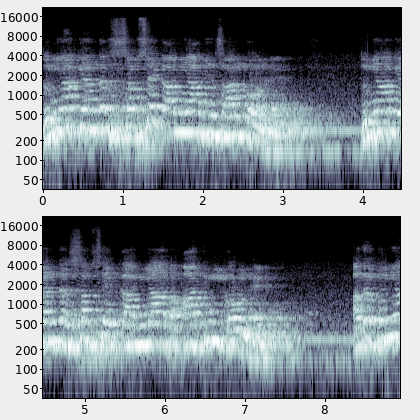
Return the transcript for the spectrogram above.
दुनिया के अंदर सबसे कामयाब इंसान कौन है? दुनिया के अंदर सबसे कामयाब आदमी कौन है? अगर दुनिया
